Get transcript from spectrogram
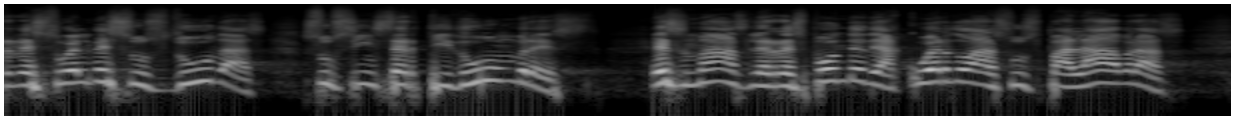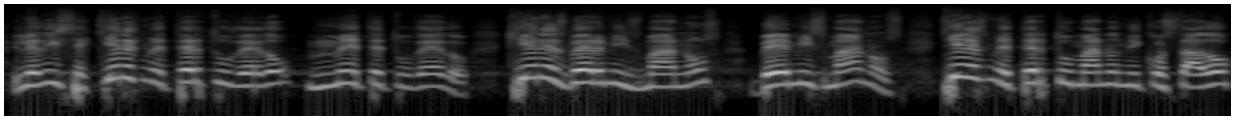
resuelve sus dudas, sus incertidumbres. Es más, le responde de acuerdo a sus palabras. Y le dice, ¿quieres meter tu dedo? Mete tu dedo. ¿Quieres ver mis manos? Ve mis manos. ¿Quieres meter tu mano en mi costado?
